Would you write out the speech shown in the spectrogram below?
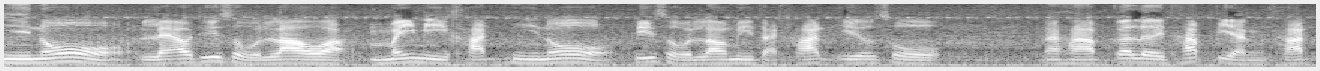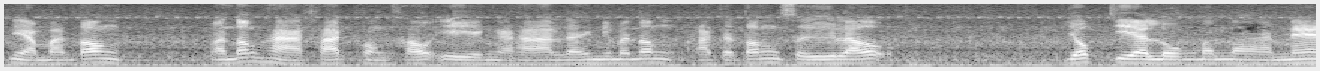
ฮีโน่แล้วที่ศูนย์เราอะ ไม่มีคัตฮีโน่ที่ศูนย์เรามีแต่คัตอิลซูนะครับ ก็เลยถ้าเปลี่ยนคัตเนี่ยมันต้องมันต้องหาคัตของเขาเองอะฮะแล้วทีนี้มันต้องอาจจะต้องซื้อแล้ว ยกเกียร์ลงมานานแน่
